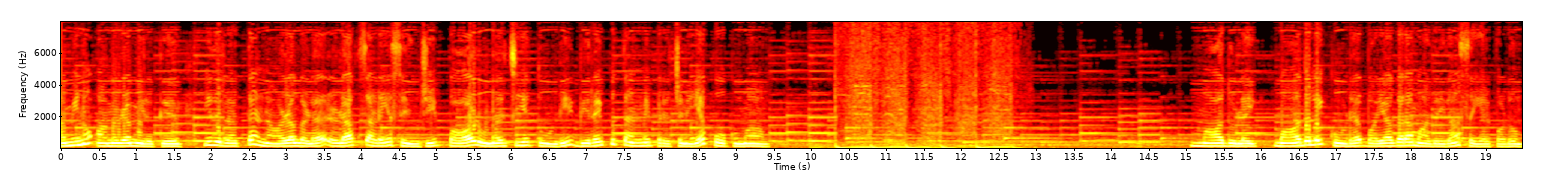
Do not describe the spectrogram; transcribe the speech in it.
அமினோ அமிலம் இருக்கு. இது ரத்த நாளங்களை ரிலாக்ஸ் அடைய செஞ்சு பால் உணர்ச்சியை தூண்டி விரைப்புத்தன்மை பிரச்சனைய போக்குமா? மாதுளை மாதுளை கூட வயாகரா மாதிரி தான் செயல்படும்.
